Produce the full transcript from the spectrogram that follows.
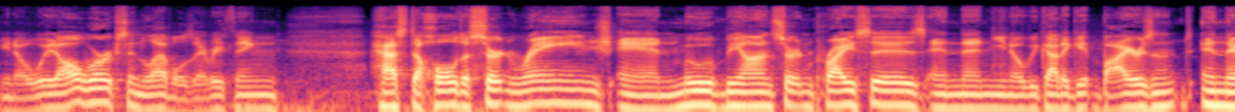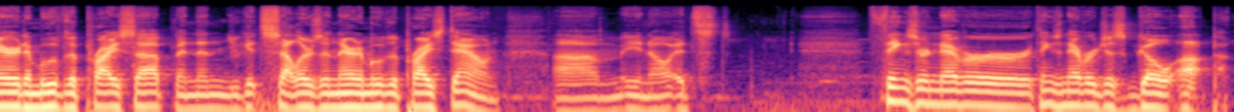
You know, it all works in levels. Everything has to hold a certain range and move beyond certain prices and then you know we got to get buyers in, in there to move the price up and then you get sellers in there to move the price down. Um, you know it's things are never things never just go up.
